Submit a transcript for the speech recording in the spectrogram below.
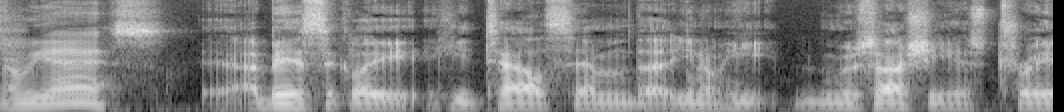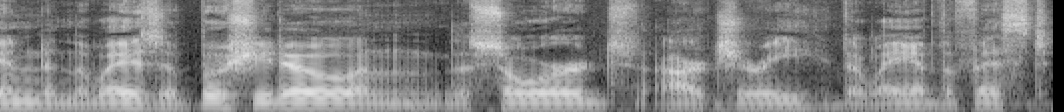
oh yes. Uh, basically, he tells him that you know he Musashi has trained in the ways of Bushido and the sword, archery, the way of the fist,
